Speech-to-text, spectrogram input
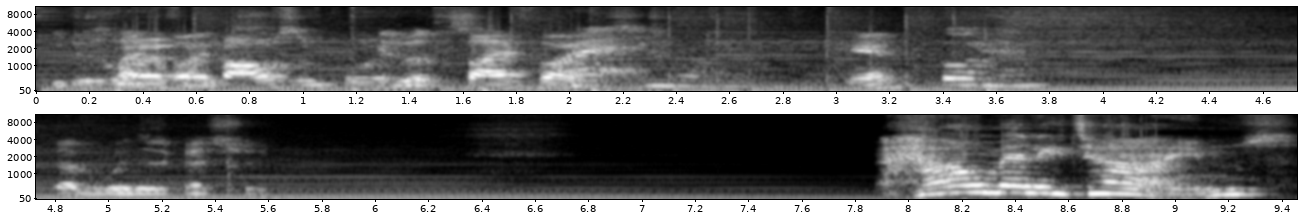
equals It's five worth a points. thousand It's points. worth five points. Right, hang. Yeah? Go on then. Whoever wins the question. How many times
